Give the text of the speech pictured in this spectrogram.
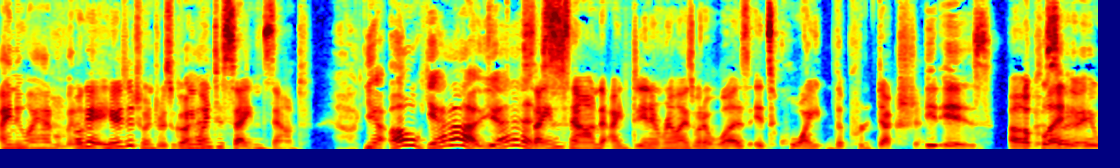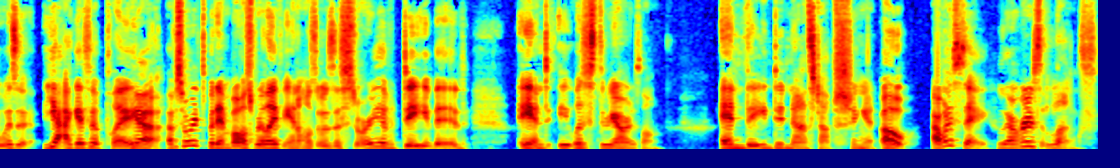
I knew I had one, but Okay, here's a Twinterest. we ahead. went to Sight and Sound. yeah. Oh, yeah. Yes. Sight and Sound, I didn't realize what it was. It's quite the production. It is a play. So it was, a, yeah, I guess a play Yeah. of sorts, but it involves real life animals. It was a story of David, and it was three hours long. And they did not stop singing. oh, I want to say, whoever's lungs,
